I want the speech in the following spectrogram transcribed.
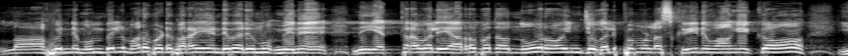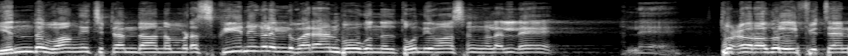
അള്ളാഹുവിന്റെ മുമ്പിൽ മറുപടി പറയേണ്ടി വരും മുമ്മിനെ നീ എത്ര വലിയ അറുപതോ നൂറോ ഇഞ്ച് വലിപ്പമുള്ള സ്ക്രീൻ വാങ്ങിക്കോ? എന്ത് വാങ്ങിച്ചിട്ടെന്താ നമ്മുടെ സ്ക്രീനുകളിൽ വരാൻ പോകുന്നത്? തോന്നിവാസങ്ങളല്ലേ? അല്ലേ? ഫിതൻ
